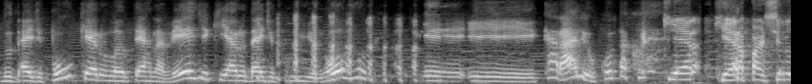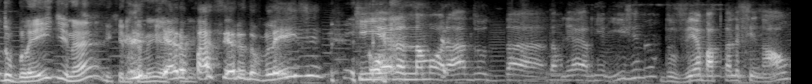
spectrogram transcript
do Deadpool, que era o Lanterna Verde, que era o Deadpool de novo. e, e, Caralho, quanta coisa. Que era, que era parceiro do Blade, né? Que, ele também que era o parceiro do Blade. Que era namorado da, da mulher alienígena, do V a Batalha Final.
